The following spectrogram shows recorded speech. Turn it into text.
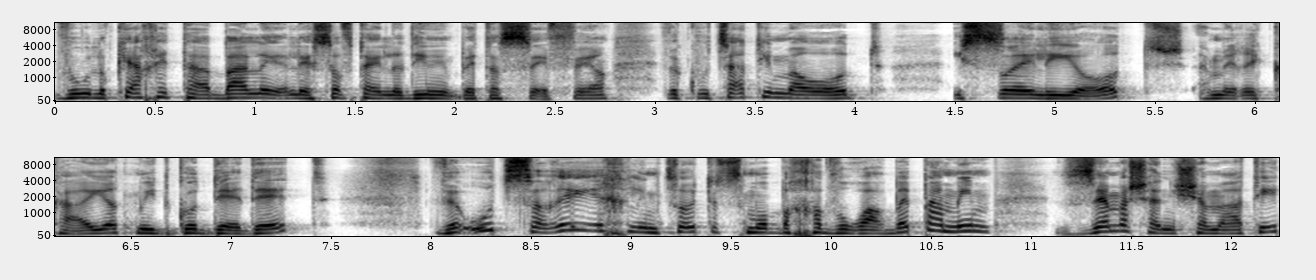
והוא לוקח את הבא לאסוף את הילדים מבית הספר, וקבוצת אימהות ישראליות, אמריקאיות, מתגודדת, והוא צריך למצוא את עצמו בחבורה. הרבה פעמים, זה מה שאני שמעתי,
